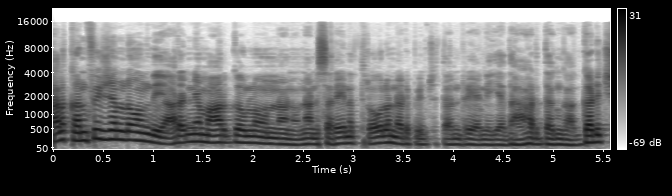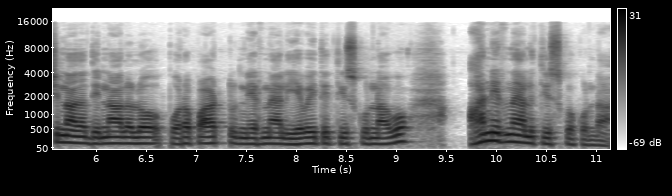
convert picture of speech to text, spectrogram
చాలా కన్ఫ్యూజన్లో ఉంది. అరణ్య మార్గంలో ఉన్నాను. నన్ను సరైన త్రోవలో నడిపించు తండ్రి అని యథార్థంగా గడిచిన దినాలలో పొరపాటు నిర్ణయాలు ఏవైతే తీసుకున్నావో ఆ నిర్ణయాలు తీసుకోకుండా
